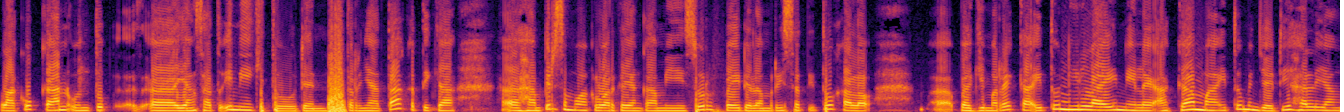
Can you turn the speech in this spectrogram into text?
lakukan untuk uh, yang satu ini gitu dan ternyata ketika uh, hampir semua keluarga yang kami survei dalam riset itu kalau uh, bagi mereka itu nilai-nilai agama itu menjadi hal yang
